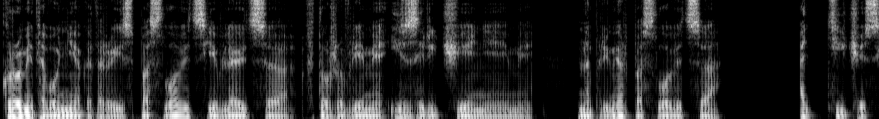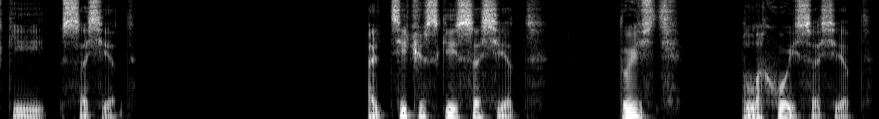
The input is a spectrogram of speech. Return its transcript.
Кроме того, некоторые из пословиц являются в то же время изречениями, например, пословица «оттический сосед». Оттический сосед, то есть плохой сосед,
